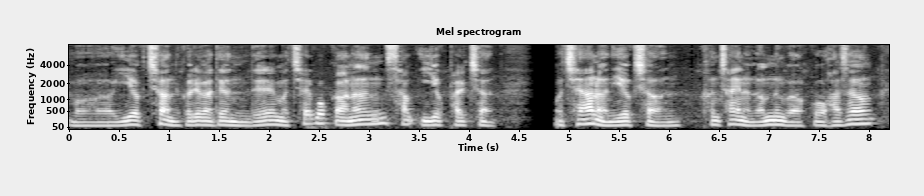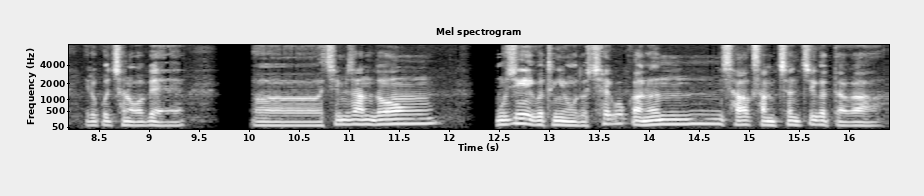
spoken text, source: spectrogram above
뭐 2억 천 거래가 되었는데 뭐 최고가는 3, 2억 8천, 뭐 최하는 2억 천, 큰 차이는 없는 것 같고 화성 1억 9천 5백, 어, 침산동 무지개 같은 경우도 최고가는 4억 3천 찍었다가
